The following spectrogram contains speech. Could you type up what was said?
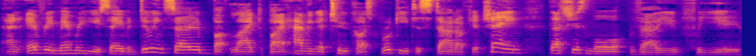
and every memory you save in doing so, but like by having a 2 cost rookie to start off your chain, that's just more value for you.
